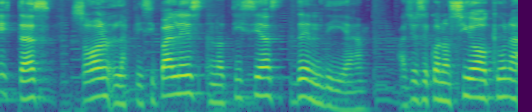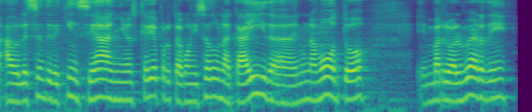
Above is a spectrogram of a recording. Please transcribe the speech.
Estas son las principales noticias del día. Ayer se conoció que una adolescente de 15 años que había protagonizado una caída en una moto en Barrio Alberdi,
